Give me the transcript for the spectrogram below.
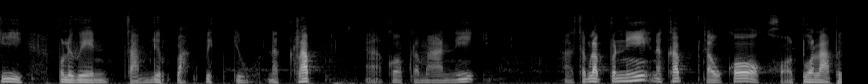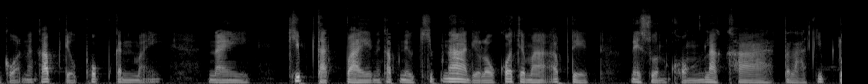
ที่บริเวณสามเหลี่ยมปักปิดอยู่นะครับอ่าก็ประมาณนี้อ่าสำหรับวันนี้นะครับ เราก็ขอตัวลาไปก่อนนะครับ เดี๋ยวพบกันใหม่ในคลิปถัดไปนะครับ ในคลิปหน้าเดี๋ยวเราก็จะมาอัปเดตในส่วนของราคาตลาดคริปโต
